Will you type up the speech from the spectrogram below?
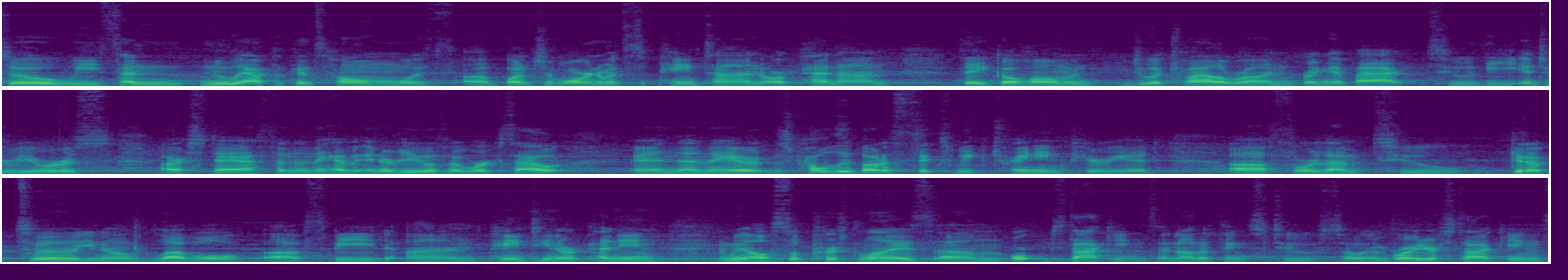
So we send new applicants home with a bunch of ornaments to paint on or pen on. They go home and do a trial run, bring it back to the interviewers, our staff, and then they have an interview if it works out. And then they are, there's probably about a six week training period uh, for them to get up to you know level uh, speed on painting or penning, and we also personalize um, stockings and other things too. So embroider stockings,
